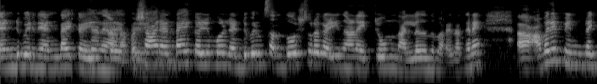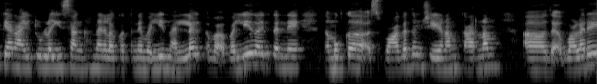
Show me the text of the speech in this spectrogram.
രണ്ടുപേരും രണ്ടായി കഴിയുന്നതാണ്. പക്ഷെ ആ രണ്ടായി കഴിയുമ്പോൾ രണ്ടുപേരും സന്തോഷത്തോടെ കഴിയുന്നതാണ് ഏറ്റവും നല്ലതെന്ന് പറയുന്നത്. അങ്ങനെ അവരെ പിന്തുണയ്ക്കാനായിട്ടുള്ള ഈ സംഘടനകളൊക്കെ തന്നെ വലിയ നല്ല വലിയതായി തന്നെ നമുക്ക് സ്വാഗതം ചെയ്യണം. കാരണം അത് വളരെ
